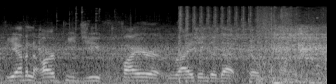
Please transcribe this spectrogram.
If you have an RPG, fire it right into that choke point.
